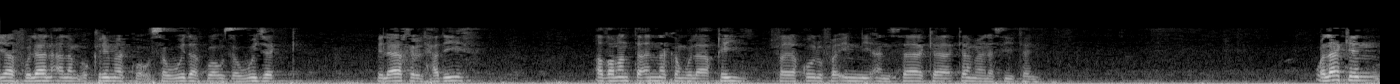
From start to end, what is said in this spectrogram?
يا فلان ألم أكرمك وأسودك وأزوجك؟ إلى آخر الحديث أظننت أنك ملاقي؟ فيقول فإني أنساك كما نسيتني. ولكن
